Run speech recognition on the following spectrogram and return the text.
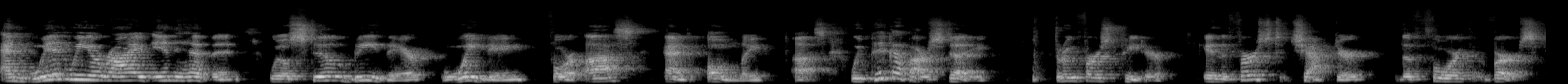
And when we arrive in heaven, we'll still be there waiting for us and only us. We pick up our study through First Peter in the first chapter, the fourth verse.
